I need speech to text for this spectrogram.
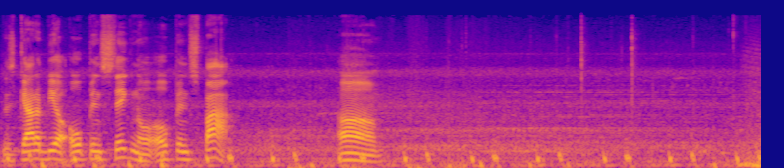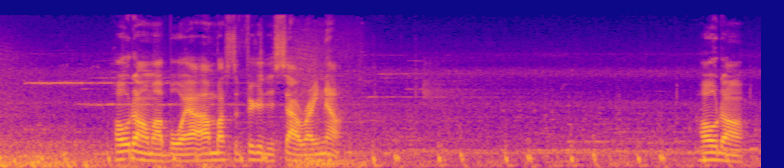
There's gotta be an open signal, open spot. Um, Hold on, my boy. I, am about to figure this out right now. Hold on.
